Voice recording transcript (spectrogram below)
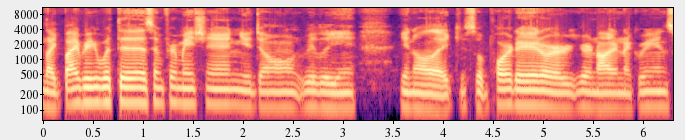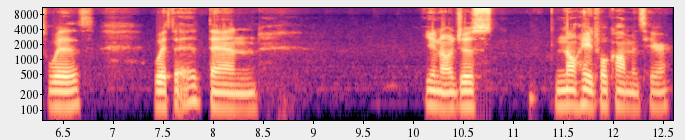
like vibrate with this information, you don't really, you know, like support it or you're not in agreement with with it, then you know, just no hateful comments here.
